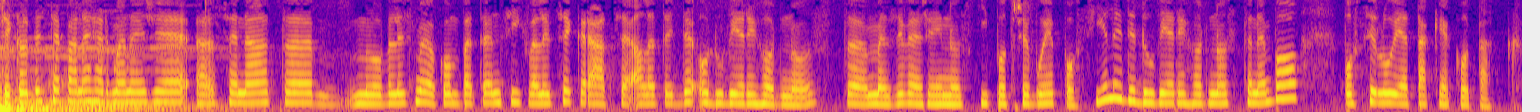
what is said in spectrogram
Řekl byste, pane Hermane, že eh, Senát, eh, mluvili jsme o kompetencích velice krátce, ale teď jde o důvěryhodnost eh, mezi veřejností. Potřebuje posílit důvěryhodnost nebo posiluje tak jako tak?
